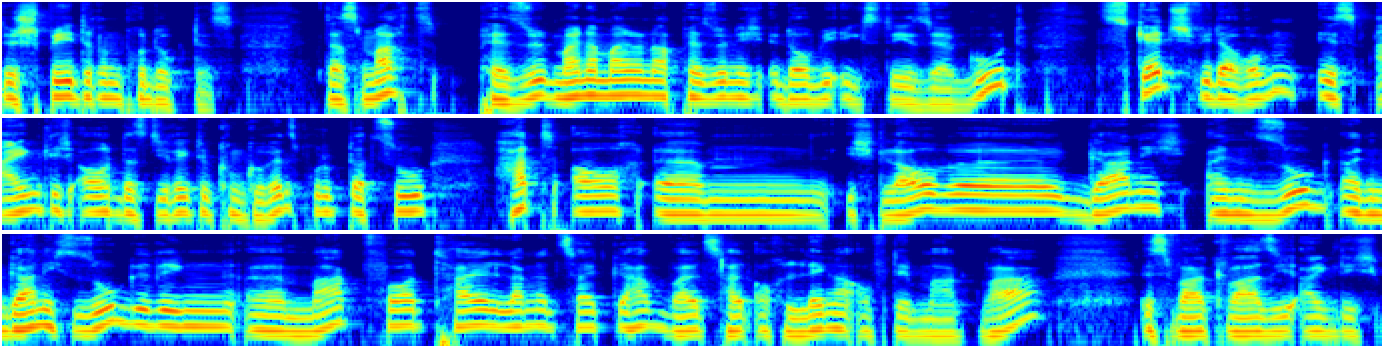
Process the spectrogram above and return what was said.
des späteren Produktes. Das macht meiner Meinung nach persönlich Adobe XD sehr gut. Sketch wiederum ist eigentlich auch das direkte Konkurrenzprodukt dazu, hat auch, ähm, ich glaube, gar nicht einen, so, einen gar nicht so geringen äh, Marktvorteil lange Zeit gehabt, weil es halt auch länger auf dem Markt war. Es war quasi eigentlich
